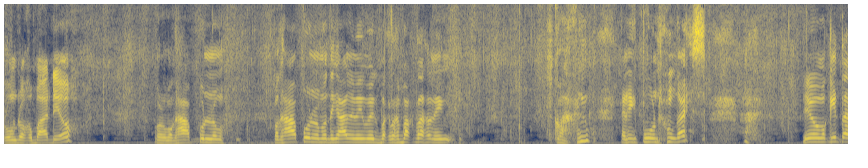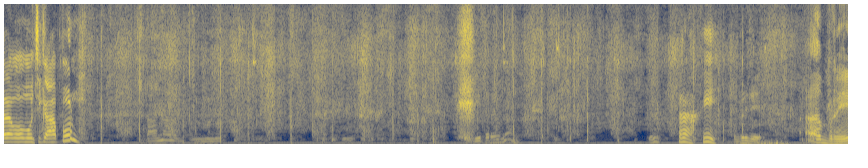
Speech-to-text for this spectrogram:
Kung do kabady oh. Or maghapon na maghapon na mo tingali may may baktas-baktas ning kuan kaning punong guys. Di mo makita na mo mong sikapon. Tara, hi. Abre di. Abre.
